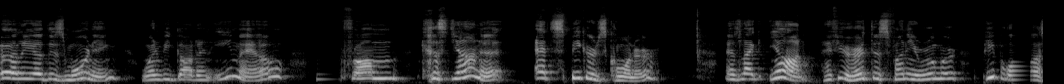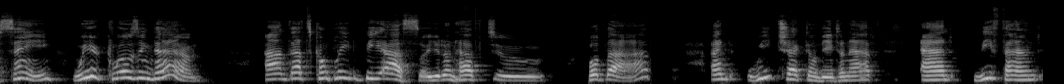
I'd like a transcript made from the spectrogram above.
earlier this morning when we got an email from Christiane at Speaker's Corner. It's like, Jan, have you heard this funny rumor? People are saying we're closing down. And that's complete BS. So you don't have to put that. And we checked on the internet and we found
